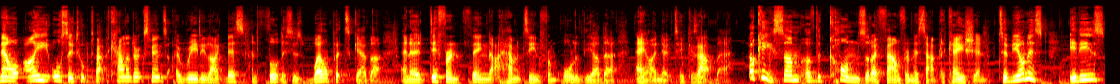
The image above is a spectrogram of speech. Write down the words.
Now, I also talked about the calendar experience. I really like this and thought this is well put together and a different thing that I haven't seen from all of the other AI note takers out there. Okay, some of the cons that I found from this application. To be honest, it is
